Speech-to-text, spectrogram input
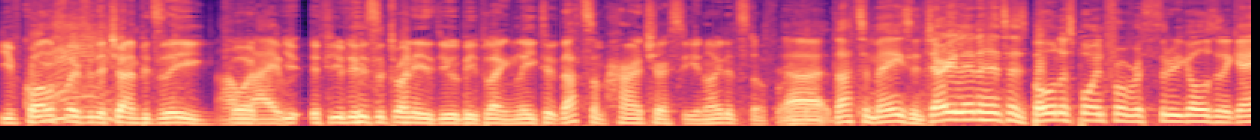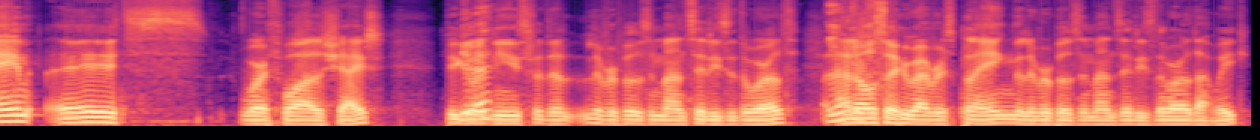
you've qualified for the Champions League, Oh, but you, if you lose the 20th, you'll be playing League Two. That's some hard Chelsea United stuff, right? Uh, that's amazing. Derry Linehan says bonus point for over three goals in a game. It's worthwhile shout Be Yeah. good news for the Liverpools and Man Cities of the world, Like and also whoever's playing the Liverpools and Man Cities of the world that week.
